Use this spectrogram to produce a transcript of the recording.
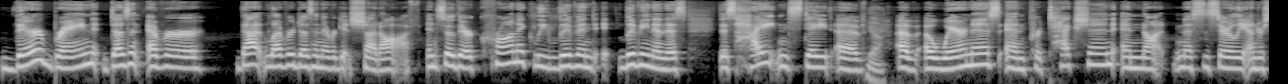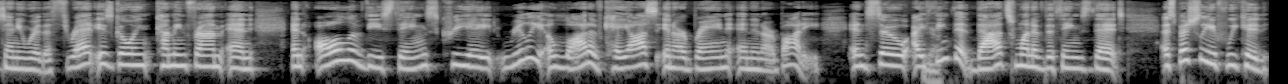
their brain doesn't ever that lever doesn't ever get shut off and so they're chronically living living in this this heightened state of yeah. of awareness and protection and not necessarily understanding where the threat is going coming from and and all of these things create really a lot of chaos in our brain and in our body and so i yeah. think that that's one of the things that especially if we could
